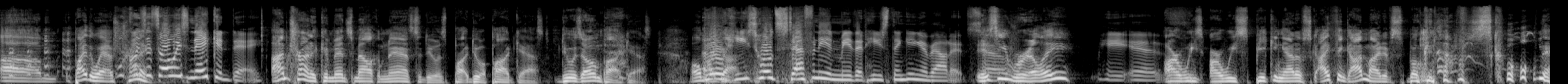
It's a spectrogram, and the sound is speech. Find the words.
Um, by the way, I was trying to. it's always naked day. I'm trying to convince Malcolm Nance to do his po- do a podcast, do his own podcast. Oh my oh, god, he told Stephanie and me that he's thinking about it. is so he really? He is. Are we are we speaking out of? sc- I think I might have spoken out of school now.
